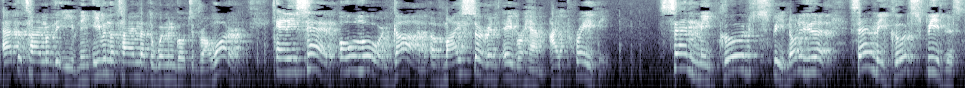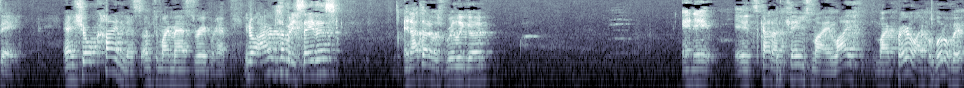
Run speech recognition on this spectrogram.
at the time of the evening, even the time that the women go to draw water. And he said, O Lord God of my servant Abraham, I pray thee, Send me good speed. Notice he says, Send me good speed this day, and show kindness unto my master Abraham. You know, I heard somebody say this, and I thought it was really good. And it it's kind of changed my life, my prayer life a little bit.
